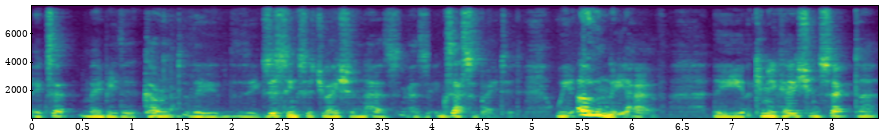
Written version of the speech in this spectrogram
except maybe the current the, the existing situation has has exacerbated. We only have the, the communication sector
